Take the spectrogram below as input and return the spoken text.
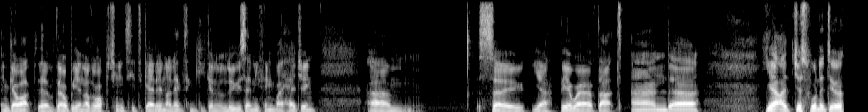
and go up. There, will be another opportunity to get in. I don't think you're going to lose anything by hedging. Um, so yeah, be aware of that. And uh, yeah, I just want to do a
